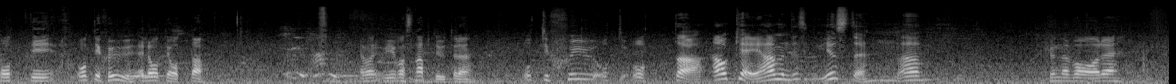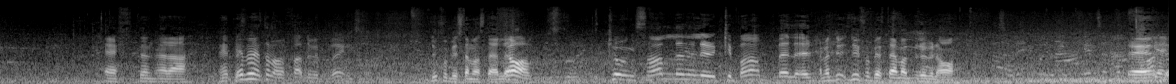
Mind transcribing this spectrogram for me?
80, 87 eller 88. Jag var, vi var snabbt ute där. 87, 88. Ah, Okej, ja men det, just det. Ja. Kunde vara efter den här... Vad heter men vänta, vad fan är vi på väg? Du får bestämma ställe. Ja, Kungshallen eller kebab eller? Ja, men du, du får bestämma vad du vill ha. Det, Okej.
